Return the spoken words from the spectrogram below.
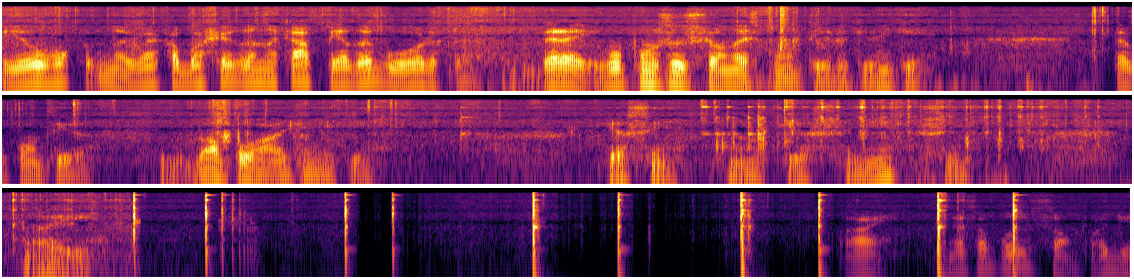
eu vou, nós vai acabar chegando naquela pedra agora, cara. Pera aí, vou posicionar esse ponteiro aqui, vem aqui. Pega o ponteiro, dá uma porradinha aqui. Aqui assim, aqui assim, assim. Aí. Vai, nessa posição, pode ir.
